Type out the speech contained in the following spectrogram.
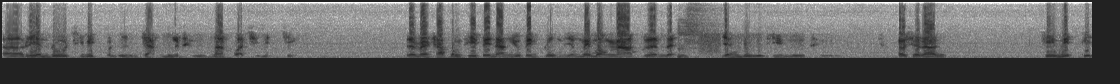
เอ่อเรียนรู้ชีวิตคนอื่นจากมือถือมากกว่าชีวิตจริงเห็นไหมครับ บางทีไปนั่งอยู่เป็นกลุ่ม ยังไม่มองหน้าเพื่อนเลย ยังดูที่มือถือ เพราะฉะนั้น ชีวิตที่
